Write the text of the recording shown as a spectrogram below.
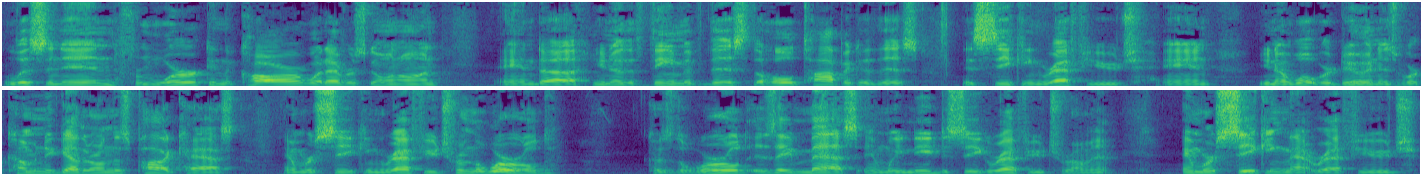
listen in from work, in the car, whatever's going on. And, uh, you know, the theme of this, the whole topic of this is seeking refuge. And, you know, what we're doing is we're coming together on this podcast and we're seeking refuge from the world because the world is a mess and we need to seek refuge from it. And we're seeking that refuge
